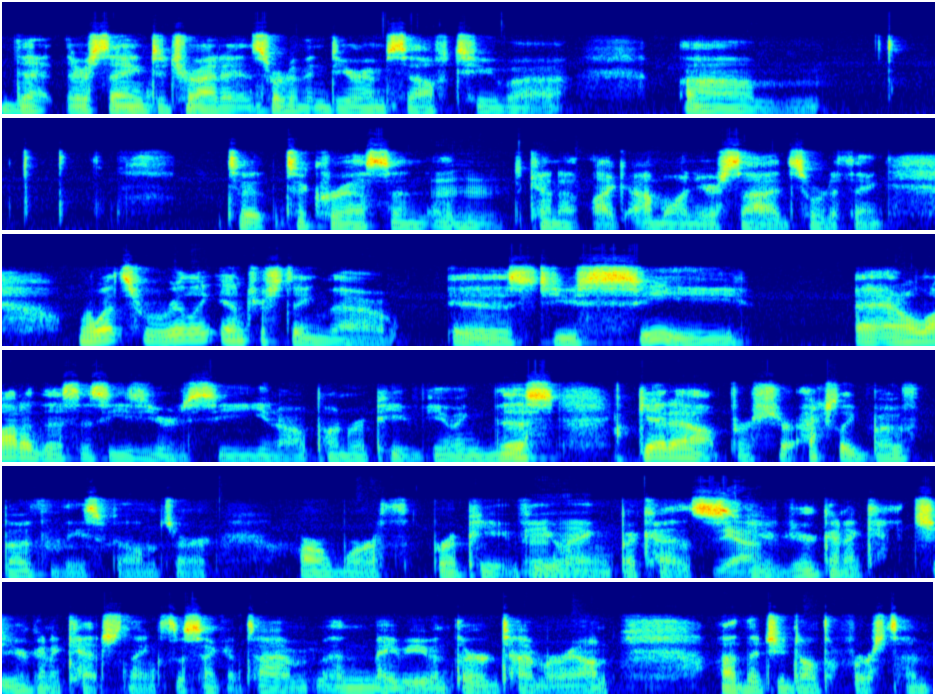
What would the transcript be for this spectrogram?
that they're saying to try to sort of endear himself to, uh, um, to to Chris and, and kind of like I'm on your side sort of thing. What's really interesting though is you see and a lot of this is easier to see, you know, upon repeat viewing. This Get Out for sure. Actually, both both of these films are are worth repeat Mm-hmm. viewing because Yeah. you, you're gonna catch you're gonna catch things the second time and maybe even third time around uh, that you don't the first time.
